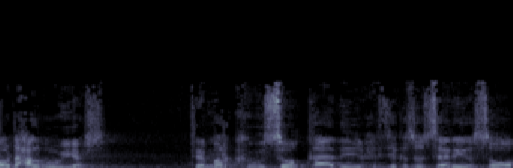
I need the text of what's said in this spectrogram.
oo dhaxal buu u yeeshay. Dee markii uu soo qaadayo xirsiga ka soo saarayo soo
